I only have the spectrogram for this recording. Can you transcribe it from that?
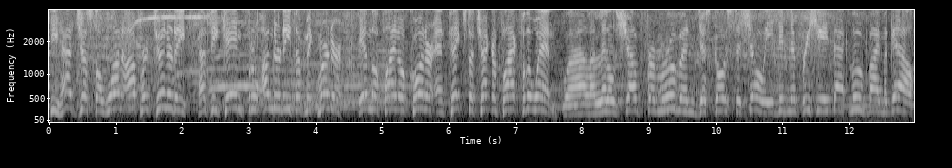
He had just the one opportunity as he came through underneath of McMurter in the final corner and takes the checkered flag for the win. Well, a little shove from Ruben just goes to show he didn't appreciate that move by Miguel,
